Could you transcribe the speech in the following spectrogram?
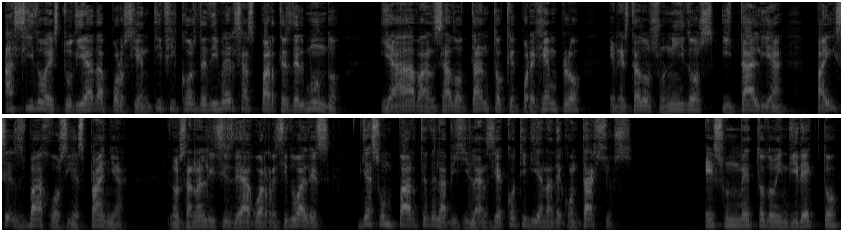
ha sido estudiada por científicos de diversas partes del mundo y ha avanzado tanto que, por ejemplo, en Estados Unidos, Italia, Países Bajos y España, los análisis de aguas residuales ya son parte de la vigilancia cotidiana de contagios. Es un método indirecto,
